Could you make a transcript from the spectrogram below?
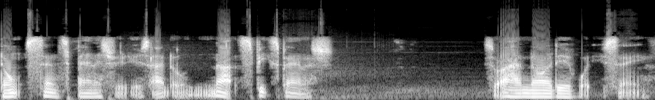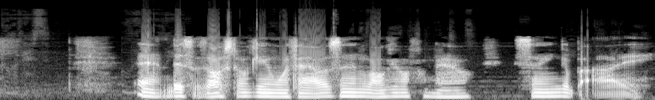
don't send Spanish videos. I do not speak Spanish. So I have no idea what you're saying. And this is All Star Game 1000, logging off from now, saying goodbye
